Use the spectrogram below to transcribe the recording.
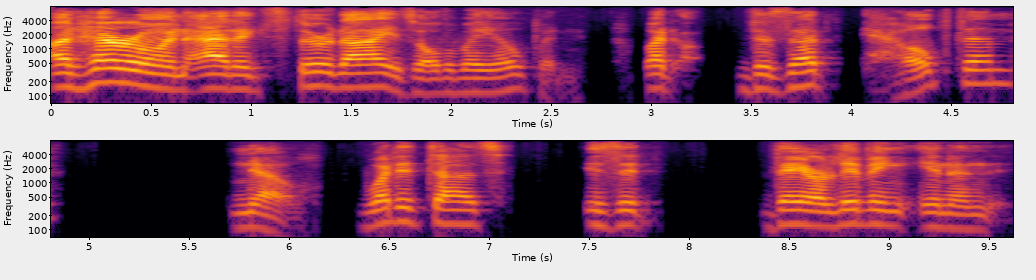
a heroin addict's third eye is all the way open. But does that help them? No. What it does is it they are living in an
